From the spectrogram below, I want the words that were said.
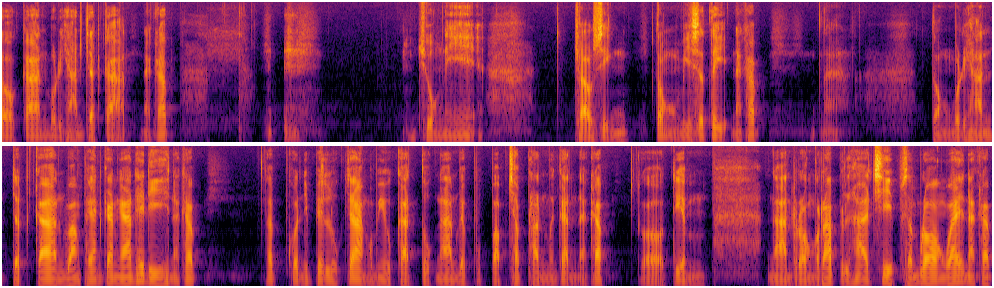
ต่อการบริหารจัดการนะครับ ช่วงนี้ชาวสิงห์ต้องมีสตินะครับนะต้องบริหารจัดการวางแผนการงานให้ดีนะครับครับคนที่เป็นลูกจ้างก็มีโอกาสตกงานแบบปุบปับฉับพลันเหมือนกันนะครับ ก็เตรียมงานรองรับหรือหาอาชีพสำรองไว้นะครับ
